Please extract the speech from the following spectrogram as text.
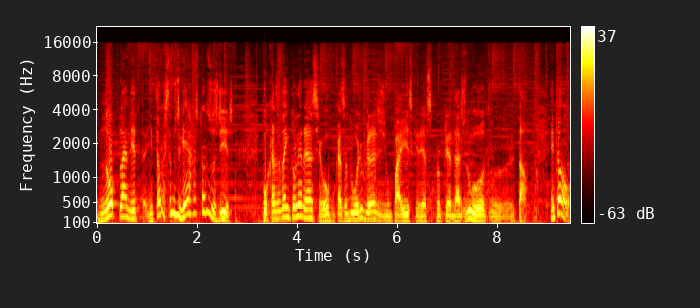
no planeta. Então nós temos guerras todos os dias, por causa da intolerância ou por causa do olho grande de um país querer as propriedades do outro e tal. Então,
